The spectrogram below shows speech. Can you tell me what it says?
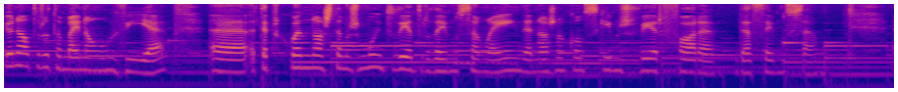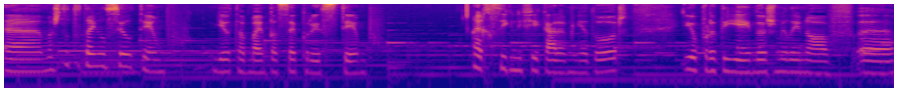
Eu na altura também não o via, uh, até porque quando nós estamos muito dentro da emoção ainda, nós não conseguimos ver fora dessa emoção. Uh, mas tudo tem o seu tempo e eu também passei por esse tempo a ressignificar a minha dor. Eu perdi em 2009 um, ah,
